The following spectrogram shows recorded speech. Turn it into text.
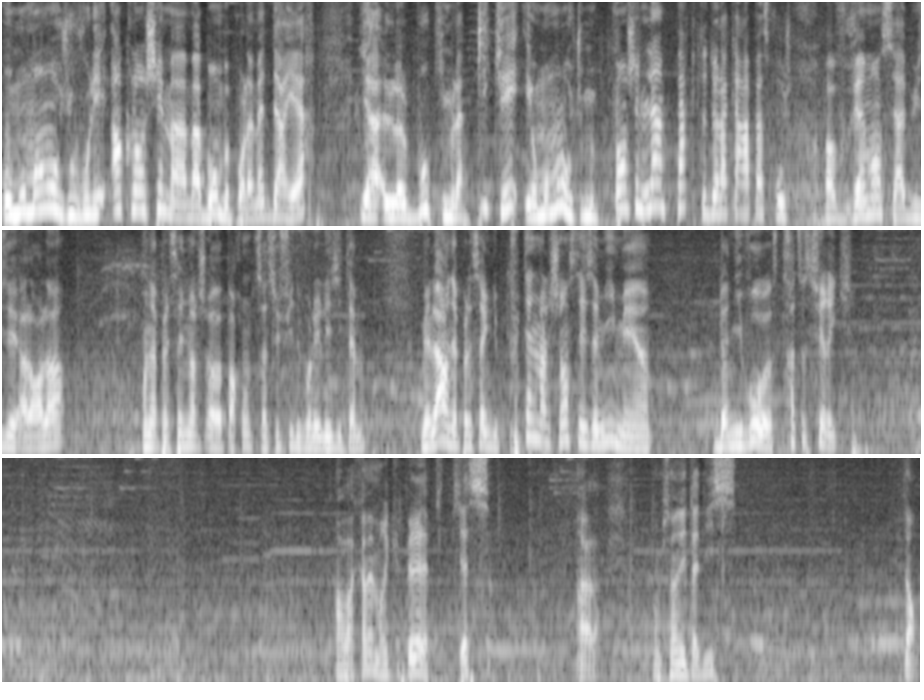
Au moment où je voulais enclencher ma, bombe pour la mettre derrière, il y a le bout qui me l'a piqué. Et au moment où je me penchais, l'impact de la carapace rouge. Oh, vraiment, c'est abusé. Alors là, on appelle ça une malchance. Euh, par contre, ça suffit de voler les items. Mais là, on appelle ça une putain de malchance, les amis, mais euh, d'un niveau stratosphérique. On va quand même récupérer la petite pièce. Voilà. Donc si on est à 10. Attends.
